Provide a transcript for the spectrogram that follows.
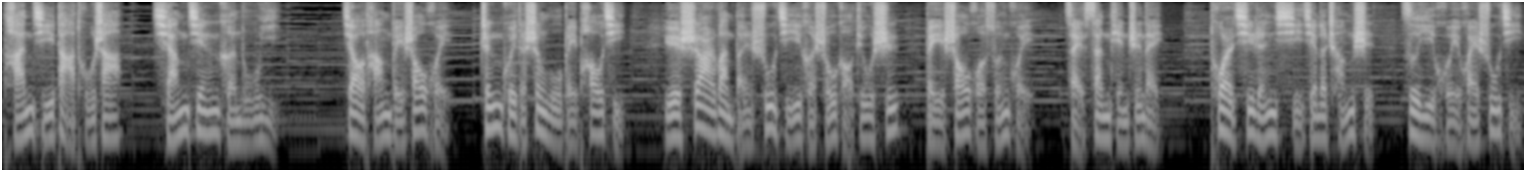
谈及大屠杀、强奸和奴役，教堂被烧毁，珍贵的圣物被抛弃，约十二万本书籍和手稿丢失，被烧或损毁。在三天之内，土耳其人洗劫了城市，恣意毁坏书籍，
